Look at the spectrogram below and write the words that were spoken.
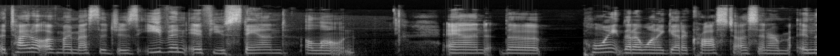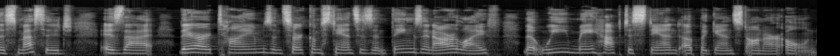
The title of my message is Even If You Stand Alone. And the point that I want to get across to us in our in this message is that there are times and circumstances and things in our life that we may have to stand up against on our own.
